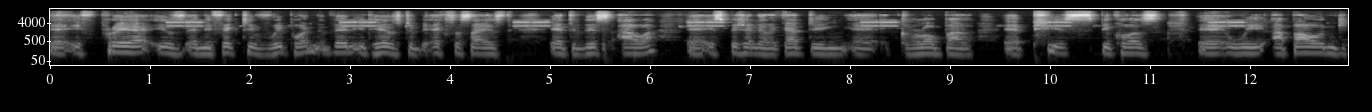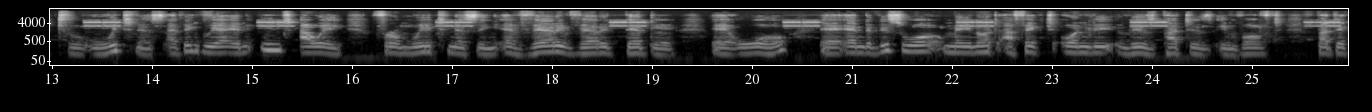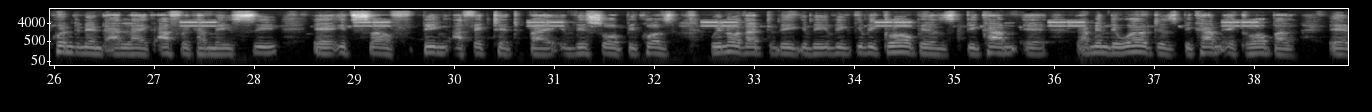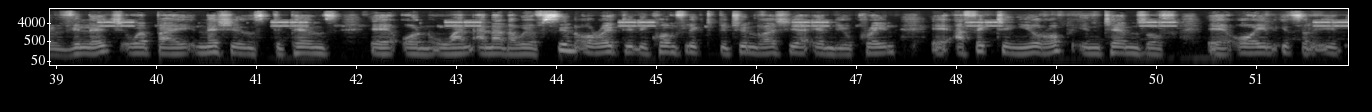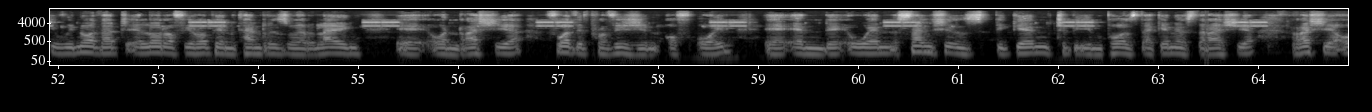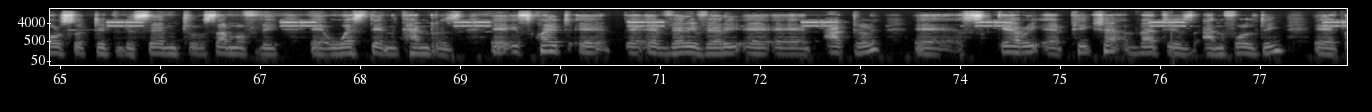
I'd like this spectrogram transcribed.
if prayer is an effective weapon, then it has to be exercised at this hour, uh, especially regarding uh, global uh, peace, because uh, we are bound to witness. I think we are an inch away from witnessing a very, very deadly uh, war. and this war may not affect only these parties involved, but a continent like Africa may see uh, itself being affected by this war because we know that the, the, the, the globe has become, a, I mean, the world has become a global uh, village whereby nations depends uh, on one another. We have seen already the conflict between Russia and Ukraine uh, affecting Europe in terms of uh, oil. It's, it, we know that a lot of European countries were relying uh, on Russia for the provision of oil. Uh, and uh, when sanctions began to be imposed against Russia, Russia also did the same to some of the uh, Western countries. It's quite a, a, a very, very ugly, uh, scary uh, picture that is unfolding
